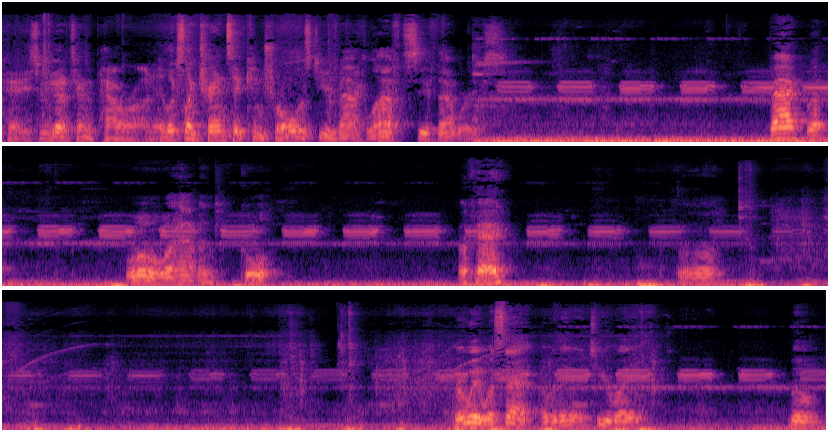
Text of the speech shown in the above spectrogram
Okay, so we got to turn the power on. It looks like transit control is to your back left. See if that works. Back. well, Whoa, what happened? Cool. Okay. Uh, or wait, what's that over there to your right? Boom,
